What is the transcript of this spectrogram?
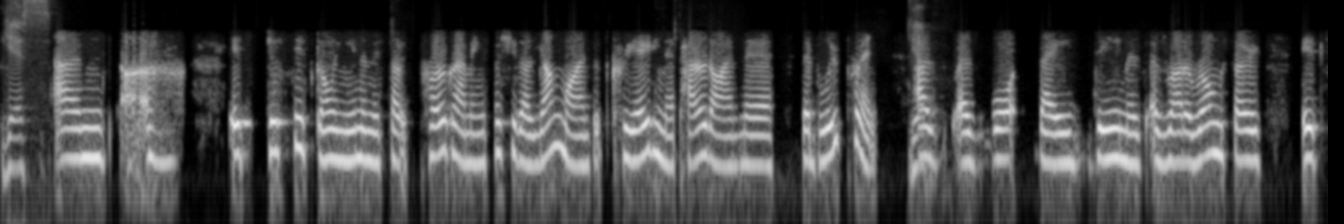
Yes. and uh, it's just this going in and this so it's programming, especially those young minds. It's creating their paradigm, their their blueprint Yep. as as what they deem as, as right or wrong. So it's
